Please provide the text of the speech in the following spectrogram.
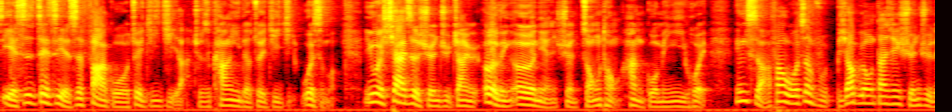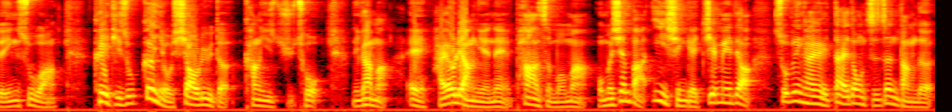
也是这次也是法国最积极啦，就是抗议的最积极。为什么？因为下一次选举将于二零二二年选总统和国民议会，因此啊，法国政府比较不用担心选举的因素啊，可以提出更有效率的抗议举措。你看嘛，诶，还有两年呢，怕什么嘛？我们先把疫情给歼灭掉，说不定还可以带动执政党的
